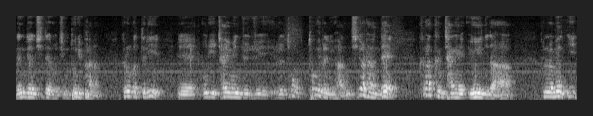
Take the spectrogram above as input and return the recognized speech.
냉전 시대로 지금 돌입하는 그런 것들이 예, 우리 자유민주주의를 통, 통일을 위한 실현하는데 크나큰 장애 요인이다. 그러려면 이,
